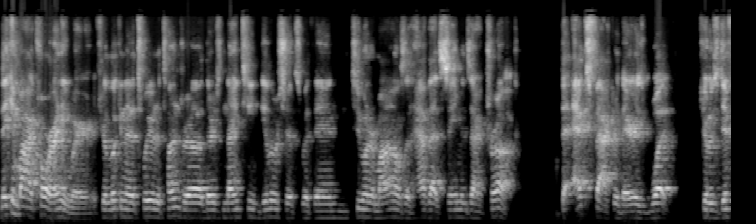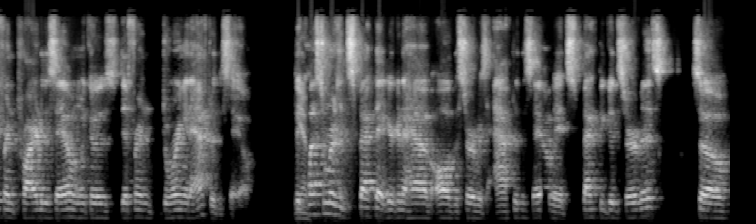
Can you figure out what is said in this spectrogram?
they can buy a car anywhere. If you're looking at a Toyota Tundra, there's 19 dealerships within 200 miles that have that same exact truck. The X factor there is what goes different prior to the sale and what goes different during and after the sale the yeah. customers expect that you're going to have all the service after the sale. They expect the good service. So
